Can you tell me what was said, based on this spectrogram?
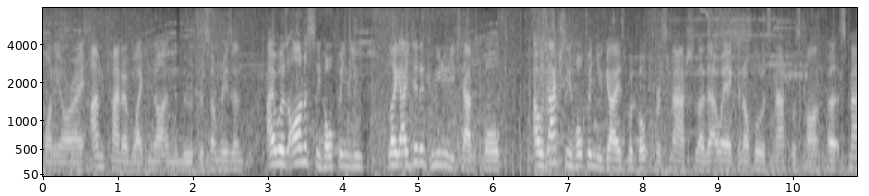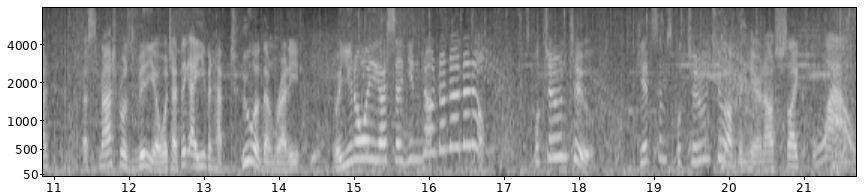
funny. All right, I'm kind of like not in the mood for some reason. I was honestly hoping you, like, I did a community tabs poll. I was actually hoping you guys would vote for Smash, so that that way I can upload a Smash Bros. Con uh, Smash a Smash Bros. video, which I think I even have two of them ready. But you know what you guys said? You no no no no no. Splatoon 2. Get some Splatoon 2 up in here, and I was just like, wow,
